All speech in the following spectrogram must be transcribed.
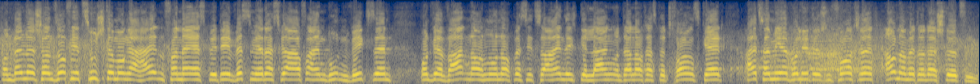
und wenn wir schon so viel Zustimmung erhalten von der SPD, wissen wir, dass wir auf einem guten Weg sind. Und wir warten auch nur noch, bis sie zur Einsicht gelangen und dann auch das Betreuungsgeld als familienpolitischen Fortschritt auch noch mit unterstützen.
